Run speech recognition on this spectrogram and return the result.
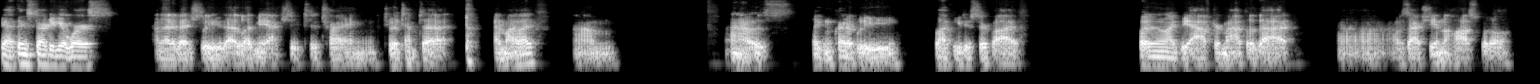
Yeah, things started to get worse. And then eventually that led me actually to trying to attempt to end my life. Um, and I was like incredibly lucky to survive. But in like the aftermath of that, uh, I was actually in the hospital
